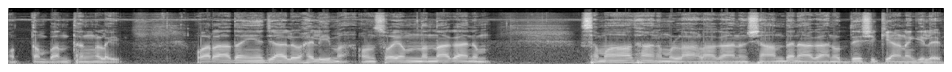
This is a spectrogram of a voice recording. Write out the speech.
മൊത്തം ബന്ധങ്ങളെയും. വറാത ഏജാലോ ഹലീമ അവൻ സ്വയം നന്നാകാനും സമാധാനമുള്ള ആളാകാനും ശാന്തനാകാനും ഉദ്ദേശിക്കുകയാണെങ്കിൽ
